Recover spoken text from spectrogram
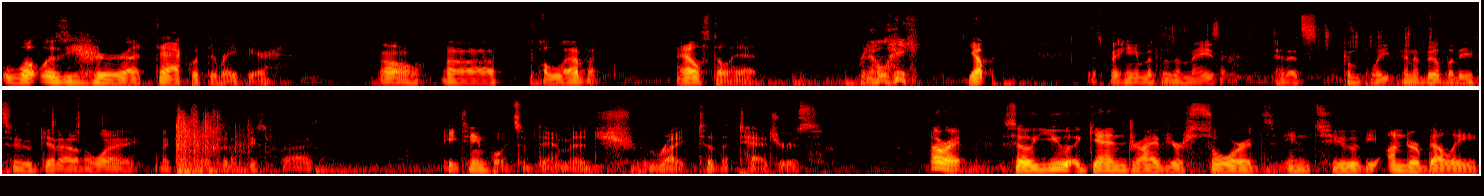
What was your attack with the rapier? Oh, uh, 11. That'll still hit. Really? Yep. This behemoth is amazing, and its complete inability to get out of the way. I guess I shouldn't be surprised. 18 points of damage right to the Tadgers. All right. So you again drive your swords into the underbelly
